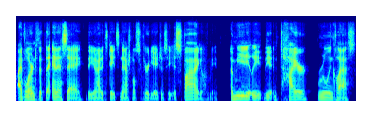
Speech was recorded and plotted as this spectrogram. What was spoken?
i've learned that the nsa the united states national security agency is spying on me. Immediately the entire ruling class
